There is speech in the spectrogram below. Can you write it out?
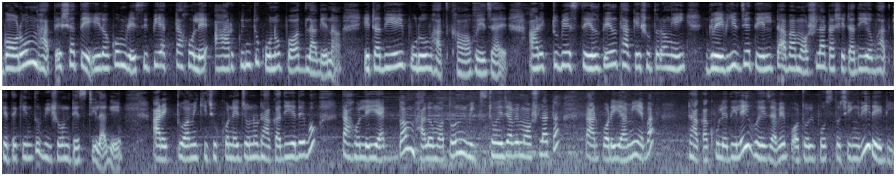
গরম ভাতের সাথে এরকম রেসিপি একটা হলে আর কিন্তু কোনো পদ লাগে না। এটা দিয়েই পুরো ভাত খাওয়া হয়ে যায়। আর একটু বেশ তেল তেল থাকে, সুতরাং এই গ্রেভির যে তেলটা বা মশলাটা সেটা দিয়েও ভাত খেতে কিন্তু ভীষণ টেস্টি লাগে। আর একটু আমি কিছুক্ষণের জন্য ঢাকা দিয়ে দেব, তাহলেই একদম ভালো মতন মিক্সড হয়ে যাবে মশলাটা। তারপরেই আমি এবার ঢাকা খুলে দিলেই হয়ে যাবে পটল পোস্ত চিংড়ি রেডি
